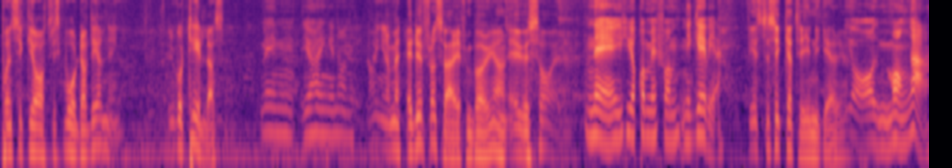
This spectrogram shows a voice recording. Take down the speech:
på en psykiatrisk vårdavdelning? Hur det går till alltså? Men jag har ingen aning. Jag har ingen, men är du från Sverige från början? Är USA eller? Nej, jag kommer från Nigeria. Finns det psykiatri i Nigeria? Ja, många.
